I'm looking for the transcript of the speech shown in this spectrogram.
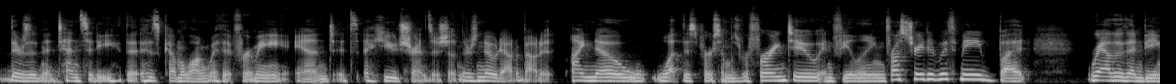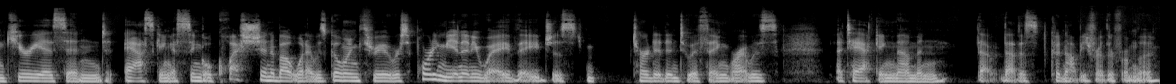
there's an intensity that has come along with it for me and it's a huge transition. There's no doubt about it. I know what this person was referring to and feeling frustrated with me but rather than being curious and asking a single question about what i was going through or supporting me in any way they just turned it into a thing where i was attacking them and that that is could not be further from the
